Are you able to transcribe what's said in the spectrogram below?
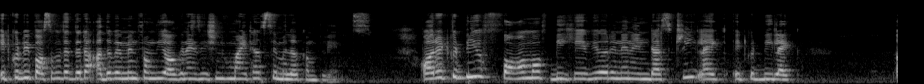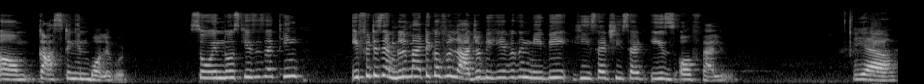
it could be possible that there are other women from the organization who might have similar complaints, or it could be a form of behavior in an industry, like it could be like um, casting in Bollywood. So in those cases, I think if it is emblematic of a larger behavior, then maybe he said she said is of value. Yeah.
